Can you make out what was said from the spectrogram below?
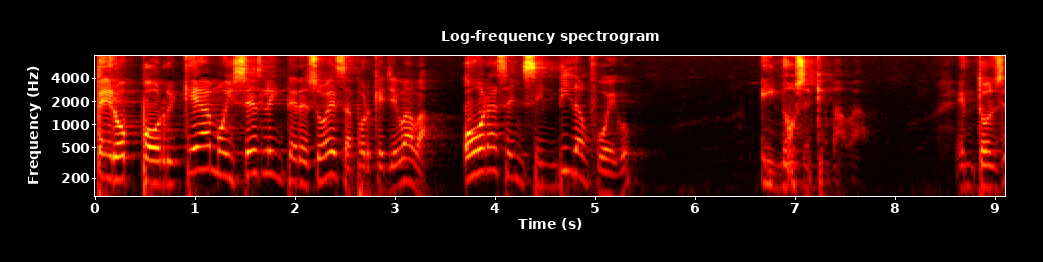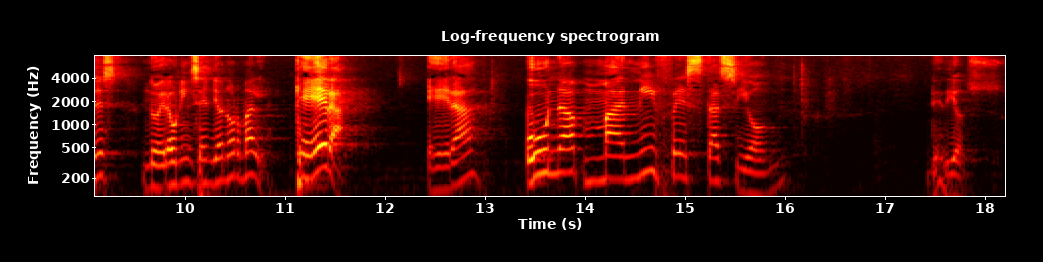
Pero ¿por qué a Moisés le interesó esa? Porque llevaba horas encendida en fuego y no se quemaba. Entonces no era un incendio normal. ¿Qué era? Era una manifestación de Dios.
